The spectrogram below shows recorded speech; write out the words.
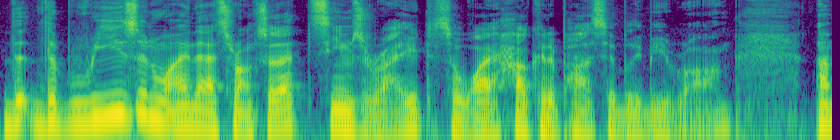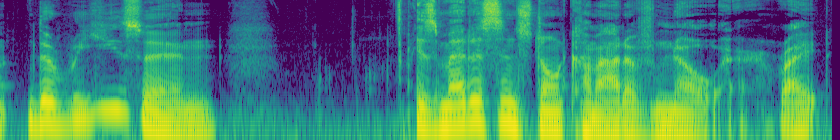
The, the reason why that's wrong, so that seems right. So why, how could it possibly be wrong? Um, the reason is medicines don't come out of nowhere, right?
